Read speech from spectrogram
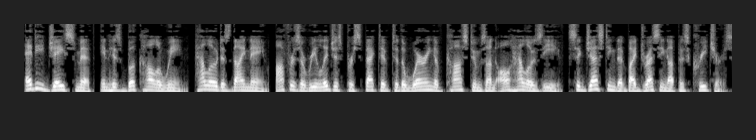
Eddie J. Smith, in his book Halloween, Hallowed is Thy Name, offers a religious perspective to the wearing of costumes on All Hallows' Eve, suggesting that by dressing up as creatures,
